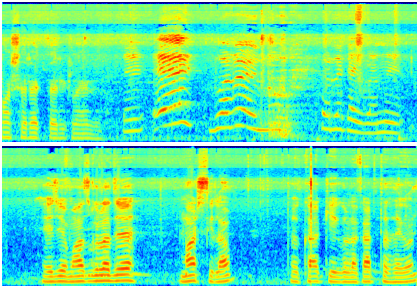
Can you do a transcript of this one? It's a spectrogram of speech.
মাসের এক তারিখ লাগে এই যে মাছগুলা যে মারছিলাম তো কাকি এগুলা কাটতেছে এখন।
